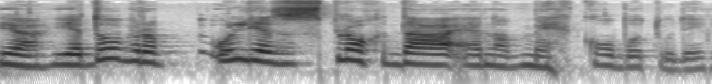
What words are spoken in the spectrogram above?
Ja, je dobro, olje sploh da eno mehko bo tudi.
